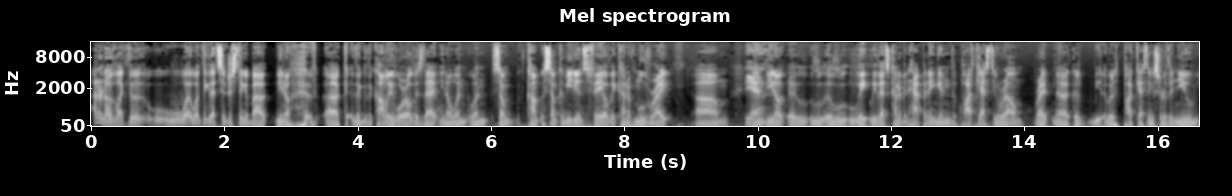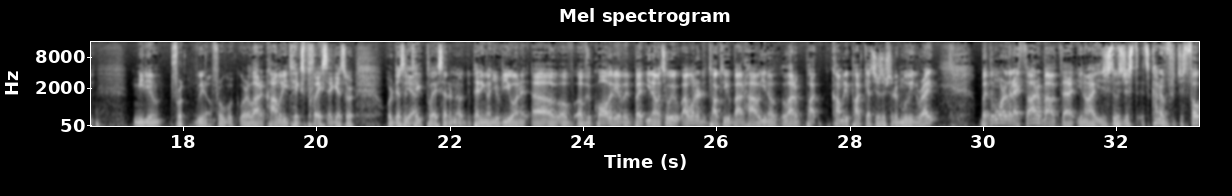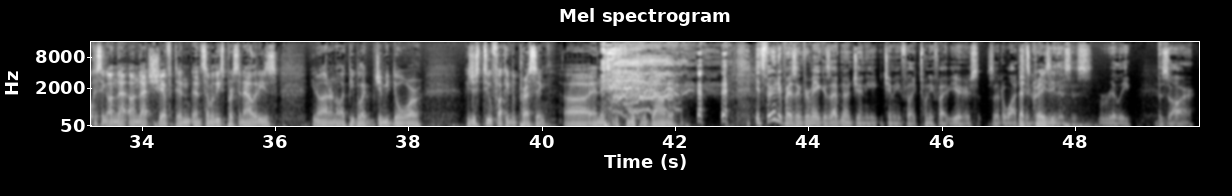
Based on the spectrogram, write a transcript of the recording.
I don't know, like the one thing that's interesting about you know uh, the, the comedy world is that you know when when some com- some comedians fail, they kind of move right. Um, Yeah. And you know, uh, lately that's kind of been happening in the podcasting realm, right? Because podcasting is sort of the new medium for you know for where a lot of comedy takes place, I guess, or or doesn't Yeah. take place. I don't know, depending on your view on it, uh, of of the quality of it. But you know, so we, I wanted to talk to you about how you know a lot of po- comedy podcasters are sort of moving right. But the more that I thought about that, you know, I just it was just it's kind of just focusing on that on that shift and and some of these personalities. You know, I don't know, like people like Jimmy Dore. He's just too fucking depressing, uh, and he's too much of a downer. It's very depressing for me because I've known Jimmy Jimmy for like 25 years. So to watch That's him crazy. do this is really bizarre.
